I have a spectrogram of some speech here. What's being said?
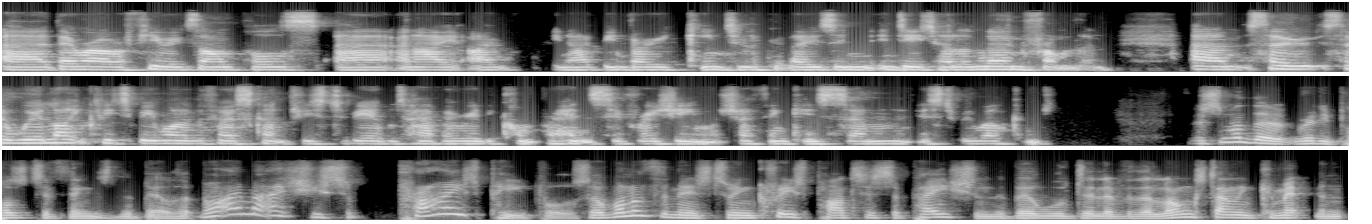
Uh, there are a few examples, uh, and I, I, you know, I've been very keen to look at those in, in detail and learn from them. Um, so, so we're likely to be one of the first countries to be able to have a really comprehensive regime, which I think is um, is to be welcomed. There's some other really positive things in the bill that might actually surprise people. So, one of them is to increase participation. The bill will deliver the long-standing commitment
